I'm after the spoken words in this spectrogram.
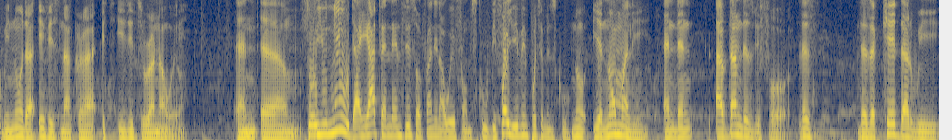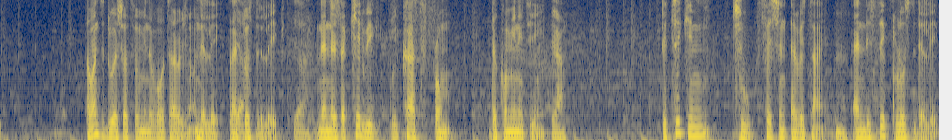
we know that if it's Nakra, it's easy to run away. And um, So you knew that he had tendencies of running away from school before you even put him in school. no, yeah, normally, and then I've done this before. There's there's a kid that we I went to do a short film in the Volta region on the lake, like Yeah. close to the lake. Yeah. And then there's a kid we we cast from the community. Yeah. They take him to fishing every time, Mm. and they stay close to the lake.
